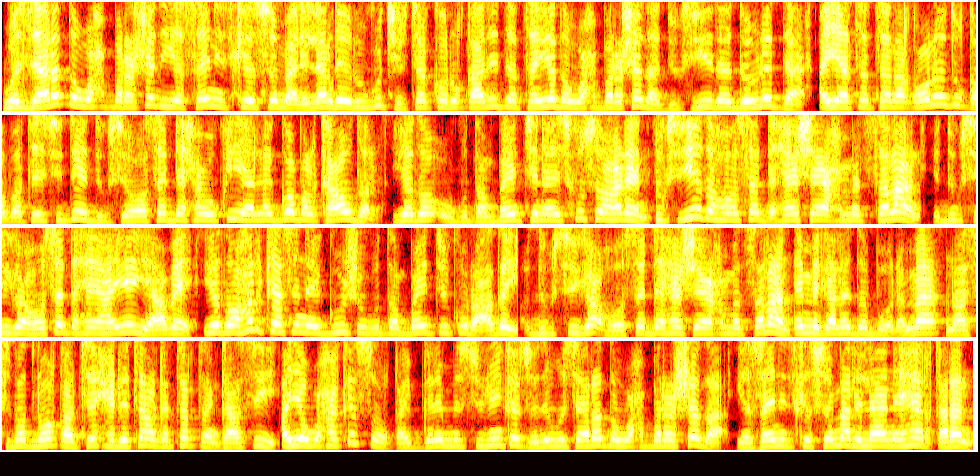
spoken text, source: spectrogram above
wasaaradda waxbarashada iyo sayniska ee somalilan dheer ugu jirta kor u tayada waxbarashada dugsiyada dowladda ayaa tartan aqooneed u qabatay siddeed dugsi hoose dhexe oo ku yaalla gobolka awdal iyadoo ugu dambayntiina ay isku soo hadheen dugsiyada hoose dhexe sheekh axmed salaan iyo dugsiga hoose dhexe haye yaabe iyadoo halkaasina ay guusha ugu dambayntii ku raacday dugsiga hoose dhexe sheekh axmed salaan ee magaalada boorama. Munaasabad loo qabtay xidhitaanka tartankaasi ayaa waxaa ka soo qaybgalay mas'uuliyiin ka socday wasaaradda waxbarashada iyo sayniska somalilan ee heer qaran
